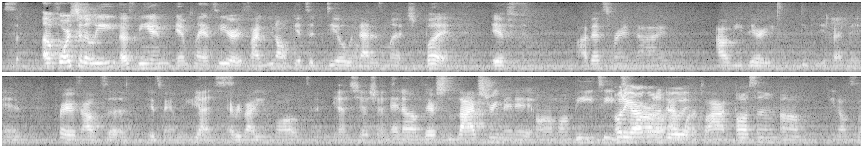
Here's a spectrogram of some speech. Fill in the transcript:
s- unfortunately, us being implants here, it's like we don't get to deal with that as much. But if my best friend died, I would be very deeply affected. And prayers out to his family and Yes. everybody involved. And, yes, yes, yes. and um, they're live streaming it um, on BET. Oh, they are gonna do at it. one o'clock. awesome. Um, you know, so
